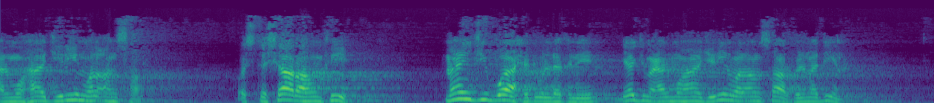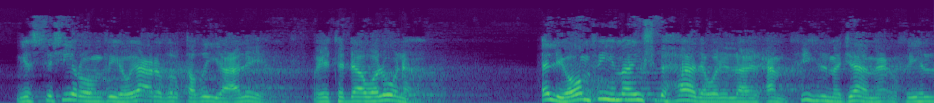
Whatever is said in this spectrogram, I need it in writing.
المهاجرين والأنصار واستشارهم فيه. ما يجيب واحد ولا اثنين يجمع المهاجرين والأنصار في المدينة يستشيرهم فيه ويعرض القضية عليهم ويتداولونها. اليوم فيه ما يشبه هذا ولله الحمد فيه المجامع وفيه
